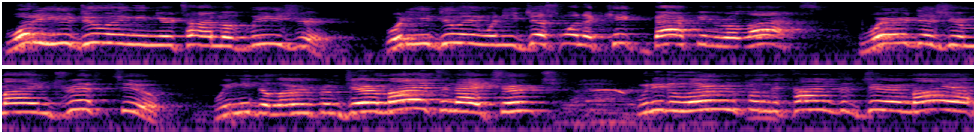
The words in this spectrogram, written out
What are you doing in your time of leisure? What are you doing when you just want to kick back and relax? Where does your mind drift to? We need to learn from Jeremiah tonight, church. We need to learn from the times of Jeremiah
